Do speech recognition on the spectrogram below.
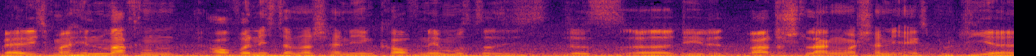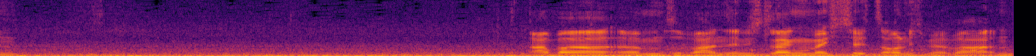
werde ich mal hinmachen, auch wenn ich dann wahrscheinlich in Kauf nehmen muss, dass, ich, dass äh, die Warteschlangen wahrscheinlich explodieren. Aber ähm, so wahnsinnig lange möchte ich jetzt auch nicht mehr warten.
